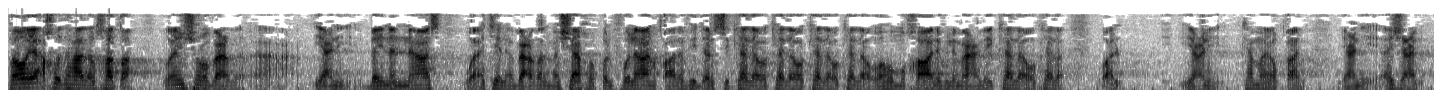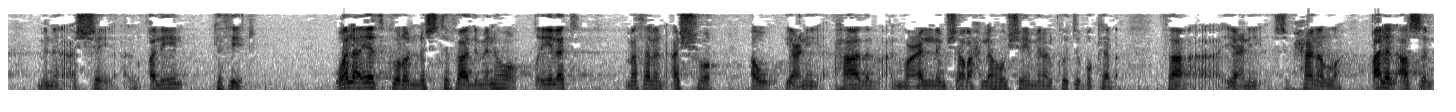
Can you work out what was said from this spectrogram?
فهو يأخذ هذا الخطأ وينشر بعض يعني بين الناس ويأتي إلى بعض المشايخ ويقول فلان قال في درس كذا وكذا وكذا وكذا وهو مخالف لما عليه كذا وكذا. يعني كما يقال يعني أجعل من الشيء القليل كثير. ولا يذكر أنه استفاد منه طيلة مثلا أشهر أو يعني هذا المعلم شرح له شيء من الكتب وكذا. فيعني سبحان الله قال الأصل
